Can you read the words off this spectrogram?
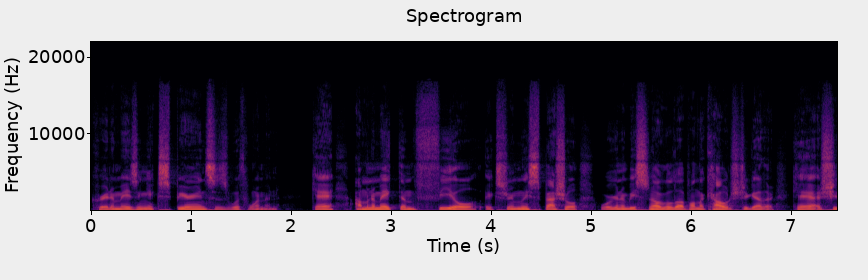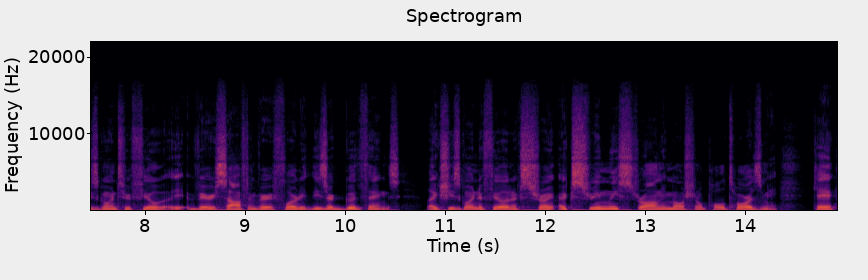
create amazing experiences with women. Okay. I'm going to make them feel extremely special. We're going to be snuggled up on the couch together. Okay. Uh, she's going to feel uh, very soft and very flirty. These are good things. Like she's going to feel an extreme, extremely strong emotional pull towards me. Okay.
